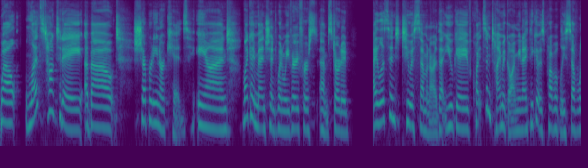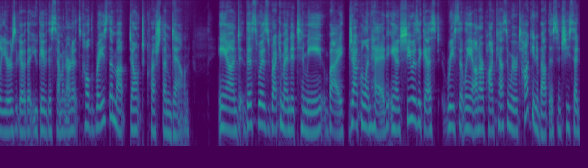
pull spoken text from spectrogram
Well, let's talk today about shepherding our kids. And like I mentioned when we very first um, started, I listened to a seminar that you gave quite some time ago. I mean, I think it was probably several years ago that you gave the seminar, and it's called Raise Them Up, Don't Crush Them Down. And this was recommended to me by Jacqueline Head. And she was a guest recently on our podcast. And we were talking about this. And she said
